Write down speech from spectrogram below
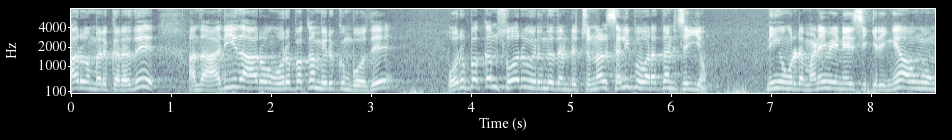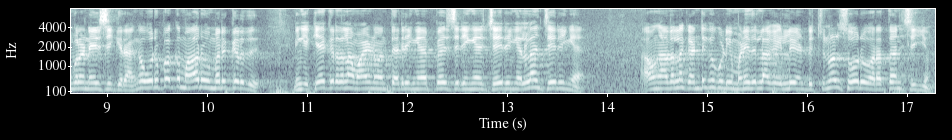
ஆர்வம் இருக்கிறது. அந்த அதீத ஆர்வம் ஒரு பக்கம் இருக்கும்போது ஒரு பக்கம் சோர்வு இருந்தது என்று சொன்னால் சலிப்பு வரத்தான் செய்யும். நீங்கள் உங்களோட மனைவியை நேசிக்கிறீங்க அவங்க உங்களை நேசிக்கிறாங்க. ஒரு பக்கம் ஆர்வம் இருக்கிறது. நீங்கள் கேட்குறதெல்லாம் வாங்கிட்டு வந்து தர்றீங்க பேசுகிறீங்க செய்கிறீங்க எல்லாம் செய்கிறீங்க அவங்க அதெல்லாம் கண்டுக்கக்கூடிய மனிதர்களாக இல்லை என்று சொன்னால் சோறு வரத்தான் செய்யும்.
